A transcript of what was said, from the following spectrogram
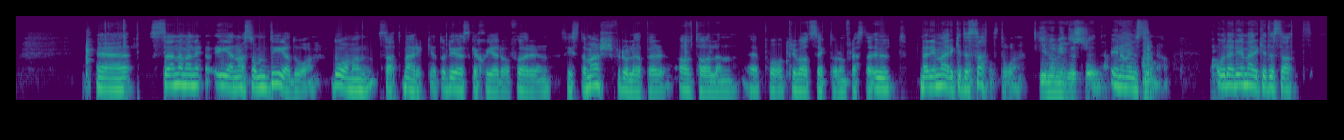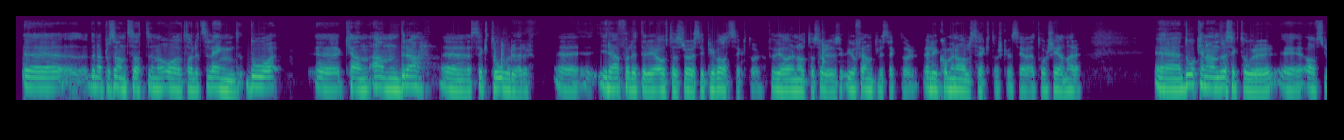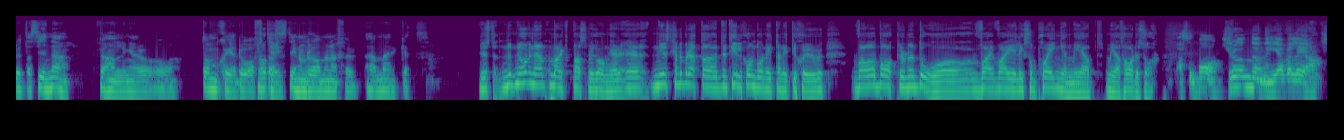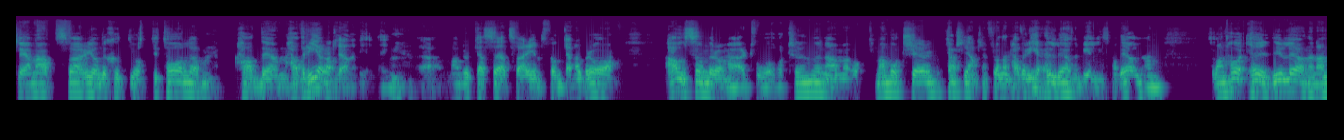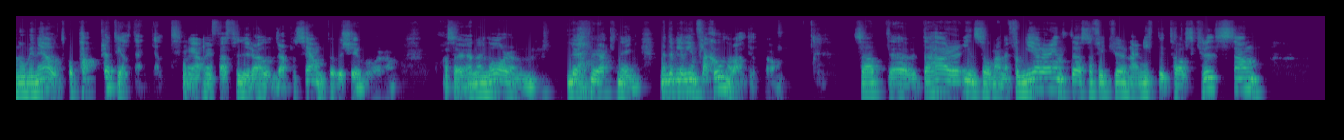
Eh, sen när man enas om det då, då har man satt märket och det ska ske då före den sista mars för då löper avtalen eh, på privatsektor de flesta ut. När det märket är satt då. Inom industrin. Ja. Inom industrin, ja. Och när det märket är satt, eh, den här procentsatsen och avtalets längd, då eh, kan andra eh, sektorer eh, i det här fallet är det avtalsrörelse i privat sektor, för vi har en avtalsrörelse i offentlig sektor, eller i kommunal sektor ska vi säga, ett år senare. Eh, då kan andra sektorer eh, avsluta sina förhandlingar och, och de sker då oftast okay. inom ramarna för det här märket. Just det. Nu har vi nämnt market massor med gånger. Eh, Nils, kan du berätta, det tillkom då 1997. Vad var bakgrunden då? Vad, vad är liksom poängen med att, med att ha det så? Alltså bakgrunden är väl egentligen att Sverige under 70 80-talen hade en havererad lönebildning. Man brukar säga att Sverige inte funkar bra alls under de här två årtiondena och man bortser kanske egentligen från den havererade lönebildningsmodellen. Så man höjde ju lönerna nominellt på pappret helt enkelt med ungefär 400 procent under 20 år. Alltså en enorm löneökning, men det blev inflation av alltihopa. Så att eh, det här insåg man, det fungerar inte, så fick vi den här 90-talskrisen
